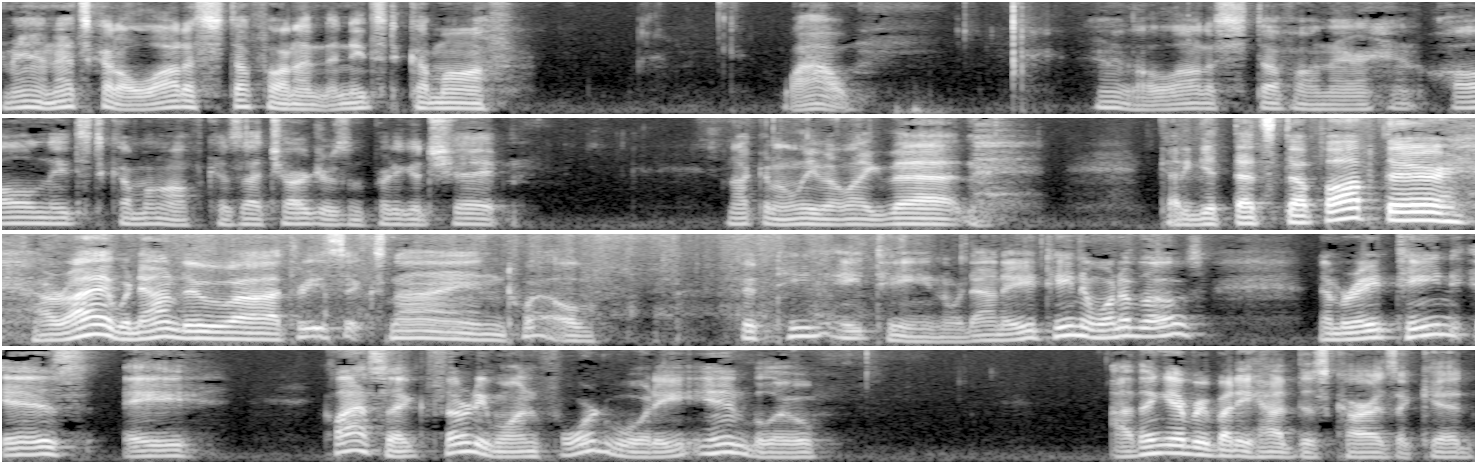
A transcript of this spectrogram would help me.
Man, that's got a lot of stuff on it that needs to come off. Wow. There's a lot of stuff on there, and all needs to come off because that charger's in pretty good shape. Not going to leave it like that. Got to get that stuff off there. All right, we're down to uh, 3, 6, 9, 12, 15, 18. We're down to 18 and one of those. Number 18 is a classic 31 Ford Woody in blue. I think everybody had this car as a kid.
